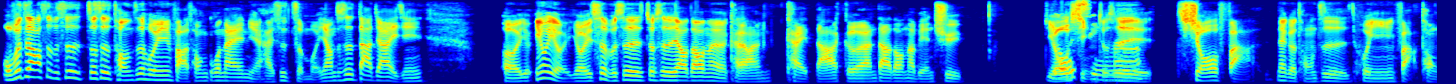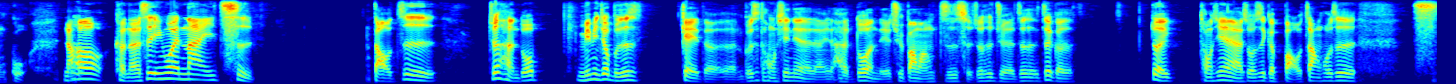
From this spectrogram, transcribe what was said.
我不知道是不是就是同志婚姻法通过那一年，还是怎么样？就是大家已经呃，有因为有有一次不是就是要到那个凯兰凯达格兰大道那边去游行，就是修法那个同志婚姻法通过，然后可能是因为那一次导致，就很多明明就不是 gay 的人，不是同性恋的人，很多人也去帮忙支持，就是觉得这是这个对同性恋来说是一个保障，或是。是，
